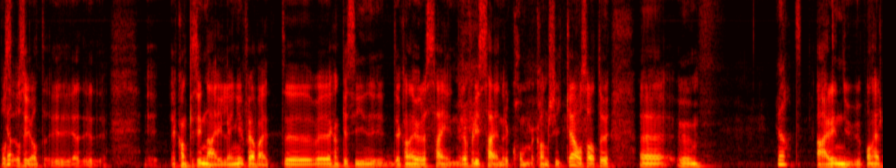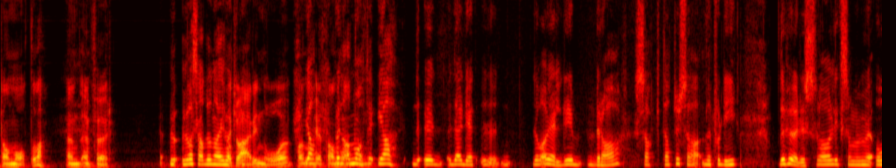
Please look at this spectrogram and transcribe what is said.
og, ja. og sier at jeg, jeg kan ikke si nei lenger, for jeg veit eh, Jeg kan ikke si det kan jeg gjøre seinere, fordi seinere kommer kanskje ikke. Også at du uh, um, ja. er i nuet på en helt annen måte da, enn en før. Hva sa du nå? Jeg hørte At du er i nået på en ja, helt annen, på en annen måte. måte. Ja, det, det, det, det var veldig bra sagt at du sa det, fordi det høres så liksom Å,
